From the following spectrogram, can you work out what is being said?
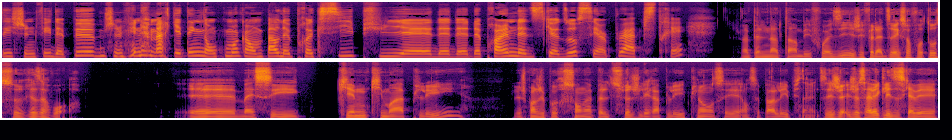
Je suis une fille de pub, je suis une fille de marketing. Donc, moi, quand on me parle de proxy puis euh, de, de, de problèmes de disque dur, c'est un peu abstrait. Je m'appelle Nathan Béfoisy et j'ai fait la direction photo sur Réservoir. ben, c'est Kim qui m'a appelé. Là, je pense que j'ai pas reçu son appel tout de suite, je l'ai rappelé, puis là, on s'est, on s'est parlé. Puis, je, je, savais que les disques avaient,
